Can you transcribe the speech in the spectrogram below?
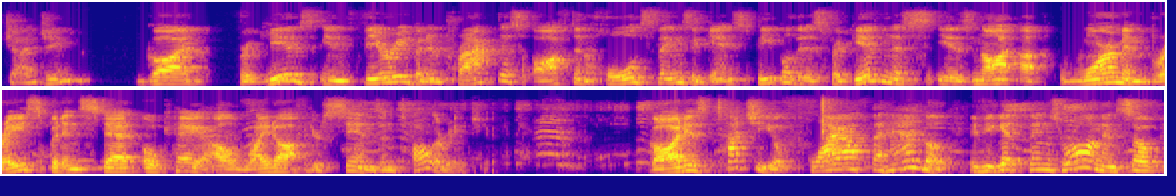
judging, God forgives in theory, but in practice often holds things against people. That his forgiveness is not a warm embrace, but instead, okay, I'll write off your sins and tolerate you. God is touchy. You'll fly off the handle if you get things wrong. And so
